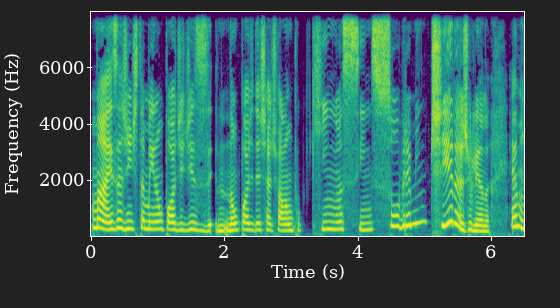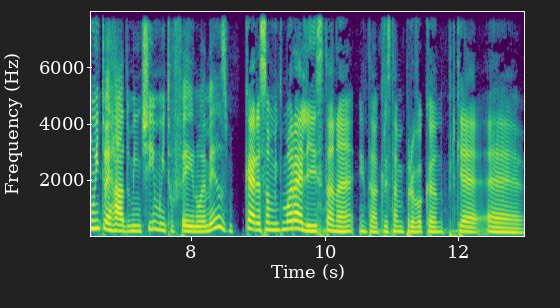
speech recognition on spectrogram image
Mas a gente também não pode dizer, não pode deixar de falar um pouquinho assim sobre a mentira, Juliana. É muito errado mentir, muito feio, não é mesmo? Cara, eu sou muito moralista, né? Então a Cris tá me provocando, porque é,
